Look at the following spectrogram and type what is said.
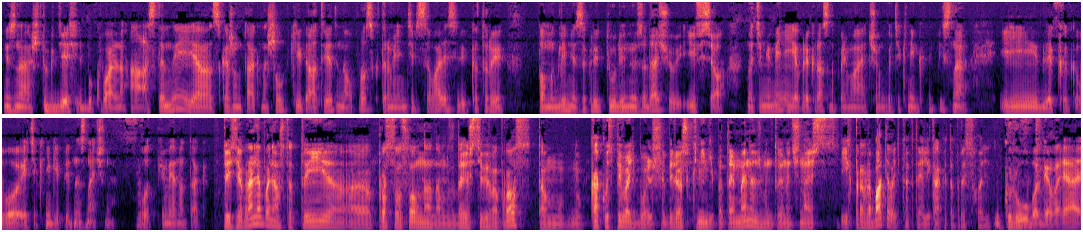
не знаю, штук 10 буквально. А остальные я, скажем так, нашел какие-то ответы на вопросы, которые меня интересовались или которые помогли мне закрыть ту или иную задачу, и все. Но, тем не менее, я прекрасно понимаю, о чем в этих книгах написано, и для кого эти книги предназначены. Вот, примерно так. То есть я правильно понял, что ты э, просто условно там задаешь себе вопрос, там, ну, как успевать больше? Берешь книги по тайм-менеджменту и начинаешь их прорабатывать как-то, или как это происходит? Грубо говоря,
